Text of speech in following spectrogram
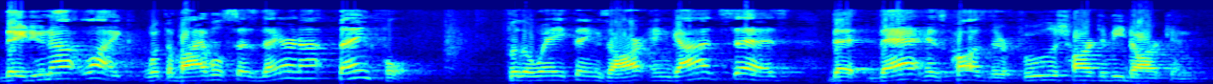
They do not like what the Bible says. They are not thankful for the way things are. And God says that that has caused their foolish heart to be darkened.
